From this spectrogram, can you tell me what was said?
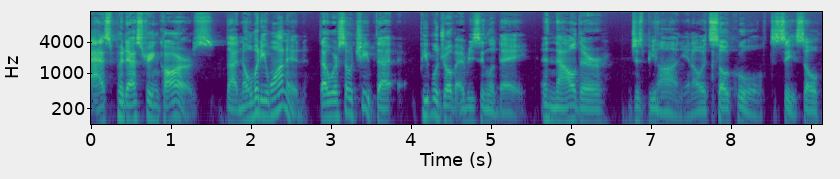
as pedestrian cars that nobody wanted, that were so cheap that people drove every single day. And now they're just beyond. You know, it's so cool to see. So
